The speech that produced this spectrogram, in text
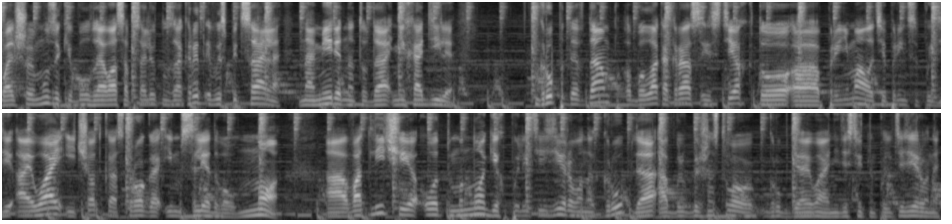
большой музыки был для вас абсолютно закрыт, и вы специально, намеренно туда не ходили. Группа Def Dump была как раз из тех, кто э, принимал эти принципы DIY и четко, строго им следовал. Но а, в отличие от многих политизированных групп, да, а большинство групп DIY, они действительно политизированы,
